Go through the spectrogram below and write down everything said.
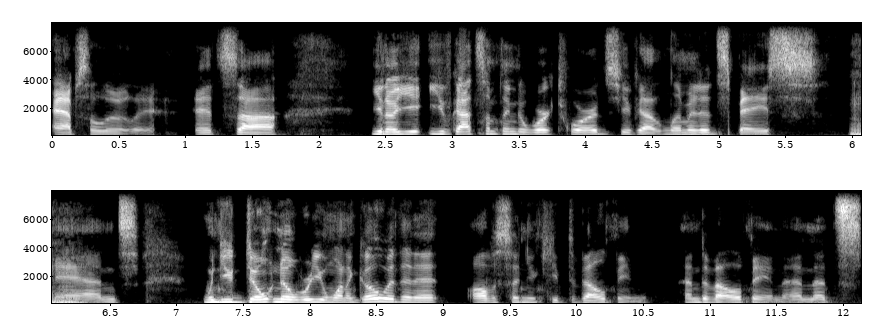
Absolutely. It's uh you know, you, you've got something to work towards, you've got limited space, Mhm. and when you don't know where you want to go within it, all of a sudden you keep developing and developing and that's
